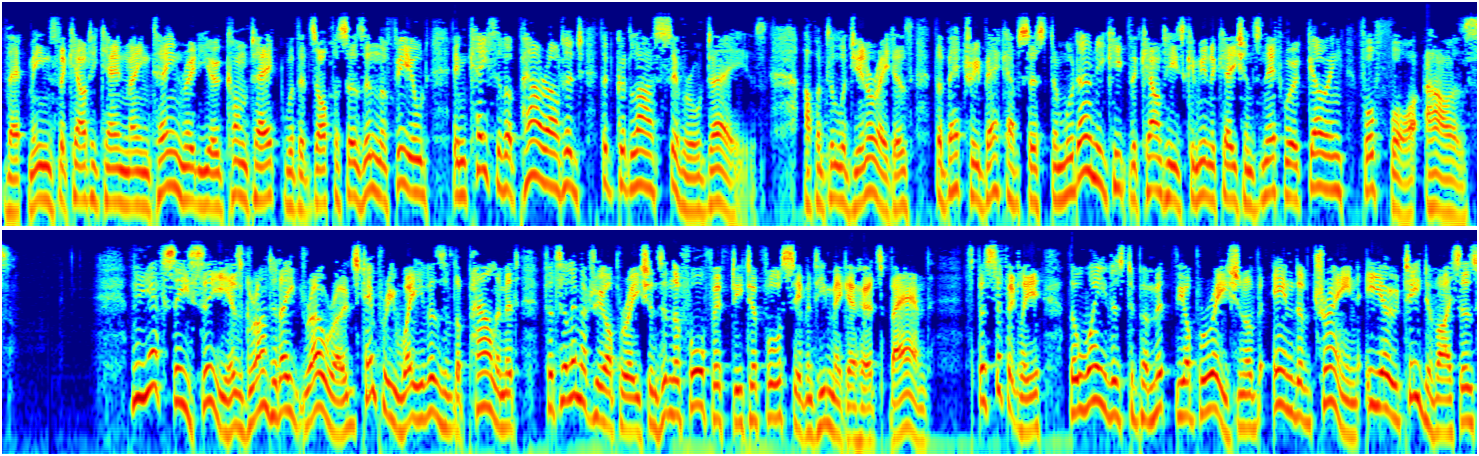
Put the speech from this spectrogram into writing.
That means the county can maintain radio contact with its officers in the field in case of a power outage that could last several days. Up until the generators, the battery backup system would only keep the county's communications network going for four hours. The FCC has granted eight railroads temporary waivers of the power limit for telemetry operations in the 450 to 470 MHz band. Specifically, the waivers to permit the operation of end-of-train EOT devices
